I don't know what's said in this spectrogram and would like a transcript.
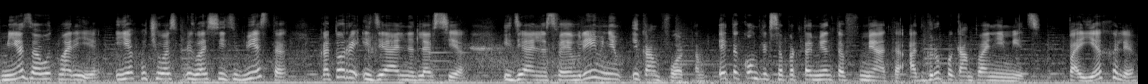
меня зовут Мария, и я хочу вас пригласить в место, которое идеально для всех, идеально своим временем и комфортом. Это комплекс апартаментов «Мята» от группы компании МИЦ. Поехали!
